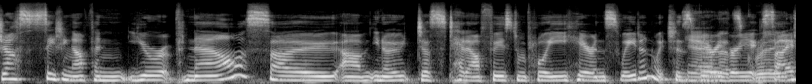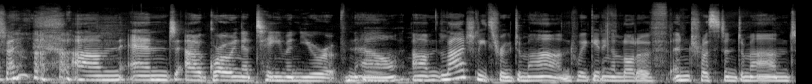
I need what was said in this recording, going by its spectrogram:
just setting up in Europe now. So, um, you know, just had our first employee here in Sweden, which is Yeah, very, very great. exciting. um, and uh, growing a team in Europe now, Mm-hmm. um, largely through demand. We're getting a lot of interest and demand,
